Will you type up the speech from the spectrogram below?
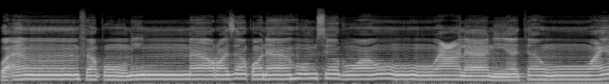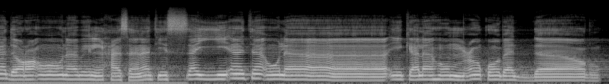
وأنفقوا مما رزقناهم سرا وعلانية ويدرؤون بالحسنة السيئة أولئك لهم عقبى الدار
